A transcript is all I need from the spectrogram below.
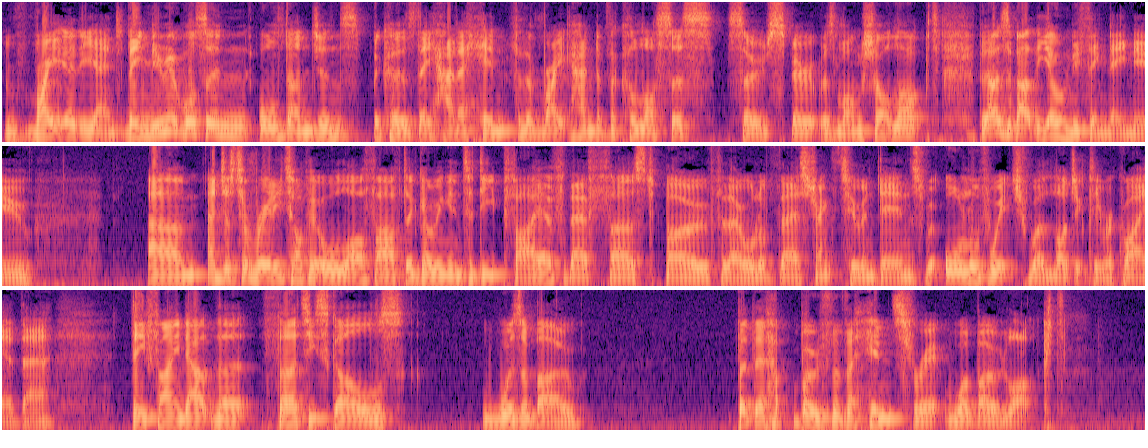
right at the end. They knew it wasn't all dungeons because they had a hint for the right hand of the Colossus, so Spirit was long shot locked. But that was about the only thing they knew. Um, and just to really top it all off, after going into deep fire for their first bow, for their, all of their strength two and dins, all of which were logically required there, they find out that 30 skulls was a bow, but the, both of the hints for it were bow locked.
